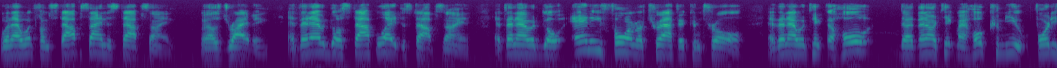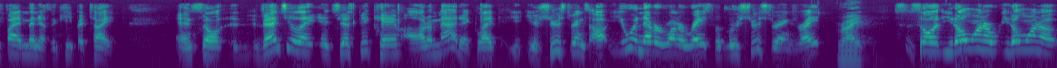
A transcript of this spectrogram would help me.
when I went from stop sign to stop sign when I was driving, and then I would go stop light to stop sign, and then I would go any form of traffic control, and then I would take the whole. Then I would take my whole commute, 45 minutes, and keep it tight. And so eventually, it just became automatic. Like your shoestrings, uh, you would never run a race with loose shoestrings, right? Right. So you don't want to you don't want to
